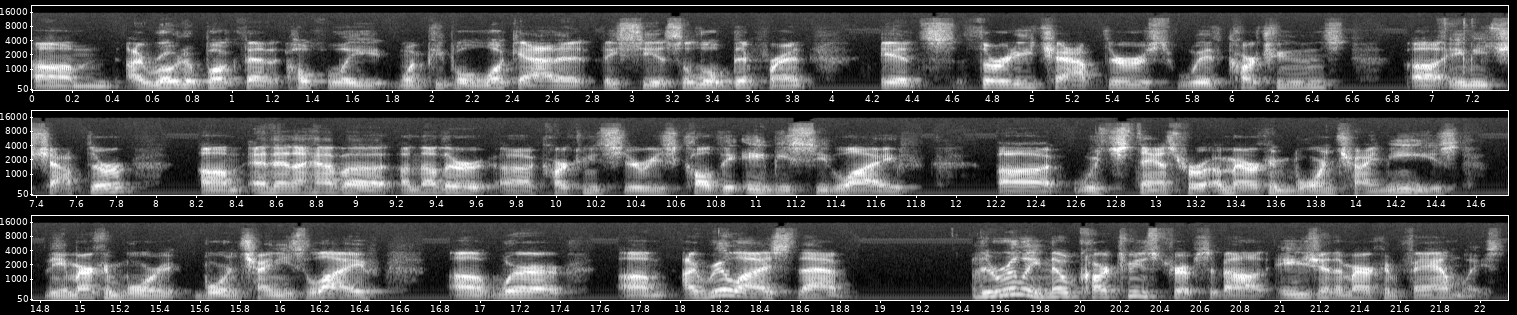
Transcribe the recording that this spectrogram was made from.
Um, I wrote a book that hopefully, when people look at it, they see it's a little different. It's 30 chapters with cartoons uh, in each chapter. Um, and then I have a, another uh, cartoon series called The ABC Life, uh, which stands for American Born Chinese, the American Born, Born Chinese Life, where um, I realized that there are really no cartoon strips about Asian American families.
